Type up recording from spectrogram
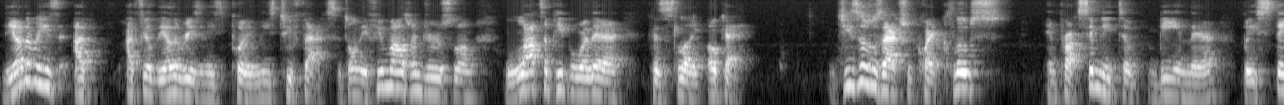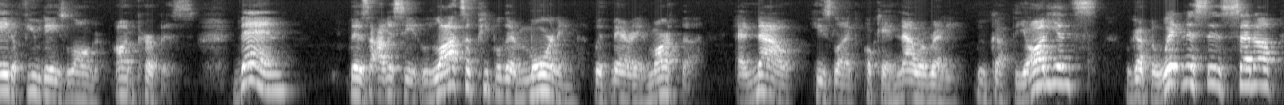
The other reason, I, I feel the other reason he's putting these two facts, it's only a few miles from Jerusalem, lots of people were there, because it's like, okay, Jesus was actually quite close in proximity to being there, but he stayed a few days longer on purpose. Then there's obviously lots of people there mourning with Mary and Martha. And now he's like, okay, now we're ready. We've got the audience, we've got the witnesses set up,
